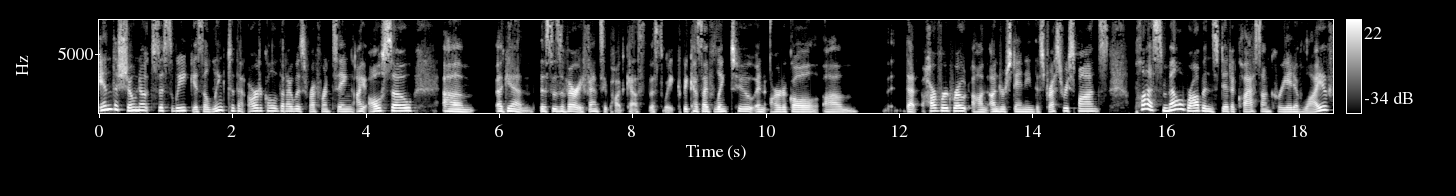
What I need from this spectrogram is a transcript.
In the show notes this week is a link to that article that I was referencing. I also, um, again, this is a very fancy podcast this week because I've linked to an article um, that Harvard wrote on understanding the stress response. Plus, Mel Robbins did a class on Creative Live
